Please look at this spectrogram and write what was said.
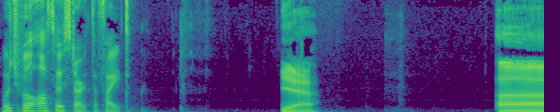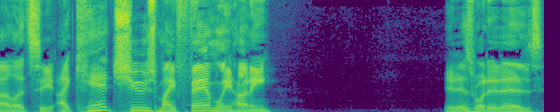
Which will also start the fight. Yeah. Uh, let's see. I can't choose my family, honey. It is what it is.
